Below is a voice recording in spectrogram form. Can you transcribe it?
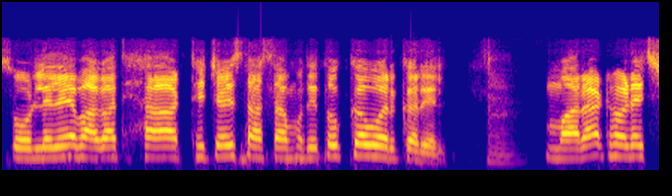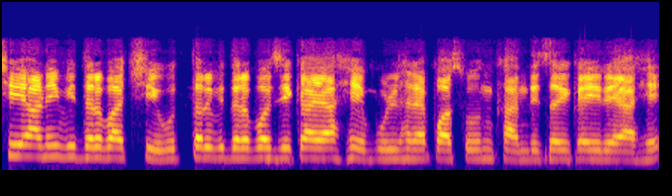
सोडलेल्या भागात ह्या अठ्ठेचाळीस तासामध्ये तो कव्हर करेल. मराठवाड्याची आणि विदर्भाची उत्तर विदर्भ जे काय आहे बुलढाण्यापासून खांदेचा काही एरिया आहे.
